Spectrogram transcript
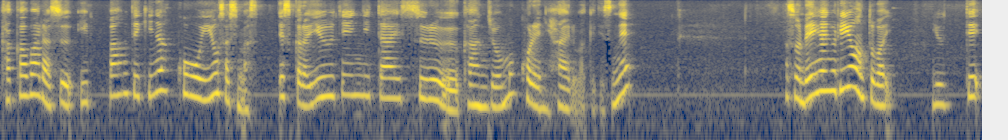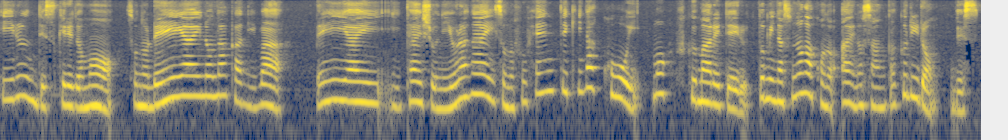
関わらず一般的な行為を指します。ですから友人に対する感情もこれに入るわけですね。その恋愛の理論とは言っているんですけれどもその恋愛の中には恋愛対象によらないその普遍的な行為も含まれているとみなすのがこの愛の三角理論です。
